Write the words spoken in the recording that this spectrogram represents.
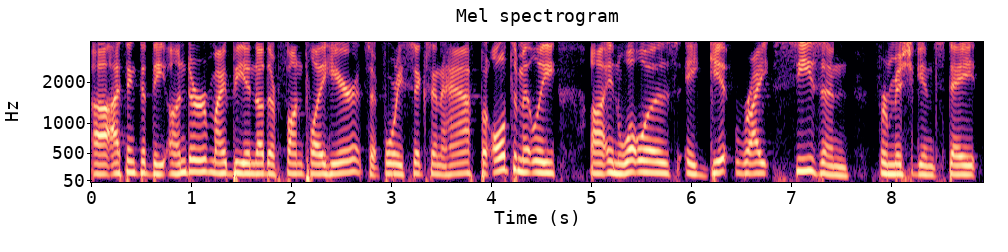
Uh, I think that the under might be another fun play here. It's at 46 and a half, but ultimately uh, in what was a get right season for Michigan State,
